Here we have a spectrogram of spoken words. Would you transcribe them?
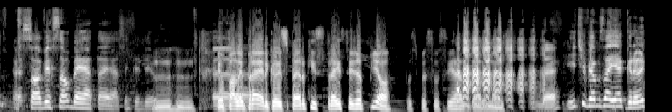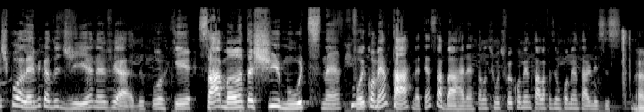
É só a versão beta essa, entendeu? Uhum. Eu falei pra Erika, eu espero que estreia esteja pior, para as pessoas se rasgarem mais. Né? E tivemos aí a grande polêmica do dia, né, viado? Porque Samantha Schmutz, né, foi comentar, né? Tem essa barra, né? Samantha Schmutz foi comentar lá, fazer um comentário nesses Ah,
